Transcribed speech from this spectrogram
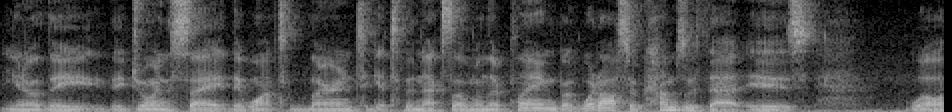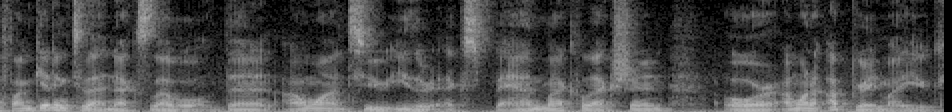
you know, they, they join the site, they want to learn to get to the next level when they're playing, but what also comes with that is well, if I'm getting to that next level, then I want to either expand my collection or I want to upgrade my uke.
